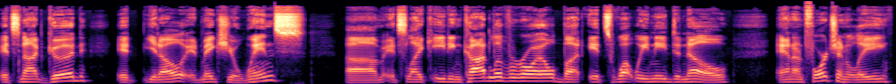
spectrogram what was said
it's not good. It you know, it makes you wince. Um, it's like eating cod liver oil, but it's what we need to know. And unfortunately,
